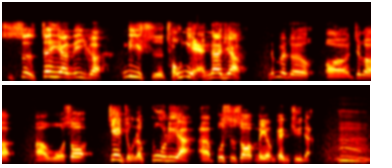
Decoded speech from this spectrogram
是这样的一个历史重演呢？这样，那么就呃，这个呃，我说这种的顾虑啊，呃，不是说没有根据的。嗯。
